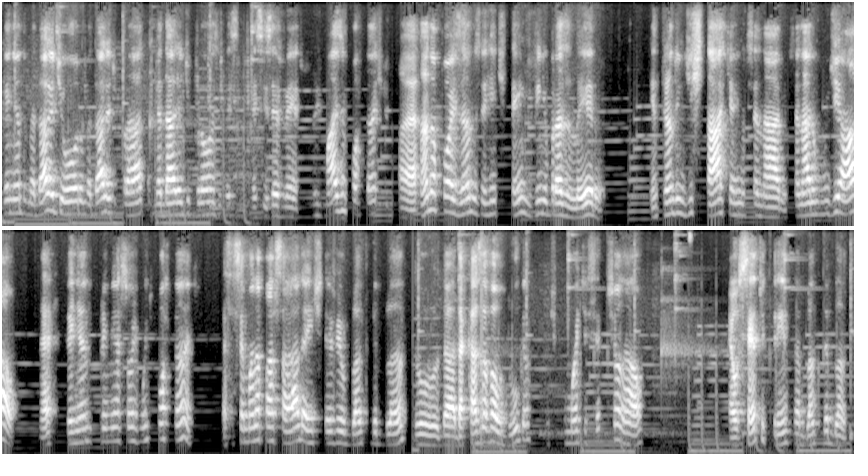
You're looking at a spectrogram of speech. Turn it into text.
ganhando medalha de ouro, medalha de prata, medalha de bronze nesse, nesses eventos. Os mais importantes, é, ano após ano, a gente tem vinho brasileiro entrando em destaque aí no cenário, cenário mundial, né? ganhando premiações muito importantes. Essa semana passada a gente teve o Blanc de Blanc do, da, da Casa Valduga, um espumante excepcional. É o 130 Blanc de Blanc.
